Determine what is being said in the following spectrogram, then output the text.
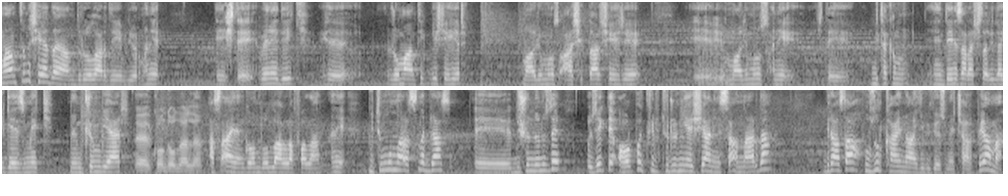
mantığını şeye dayandırıyorlar diye biliyorum. Hani e, işte Venedik işte romantik bir şehir. Malumunuz aşıklar şehri. E, malumunuz hani işte bir takım e, deniz araçlarıyla gezmek mümkün bir yer. Evet gondollarla. Aslında aynen gondollarla falan. Hani bütün bunlar aslında biraz e, düşündüğünüzde özellikle Avrupa kültürünü yaşayan insanlarda biraz daha huzur kaynağı gibi gözüme çarpıyor ama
